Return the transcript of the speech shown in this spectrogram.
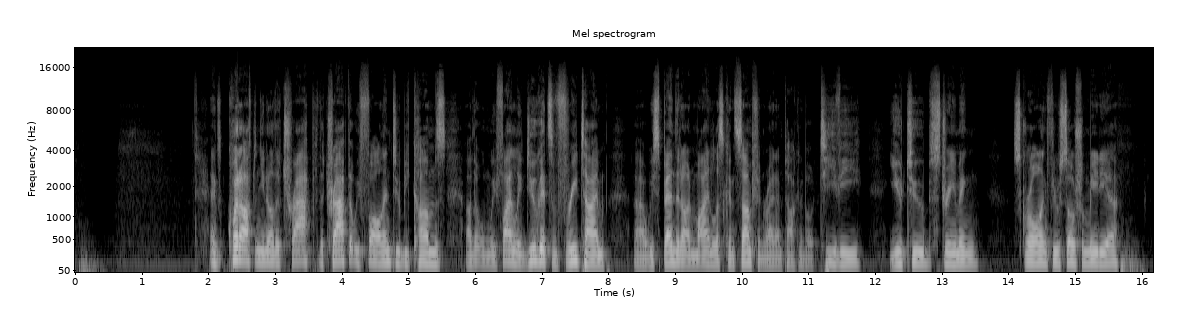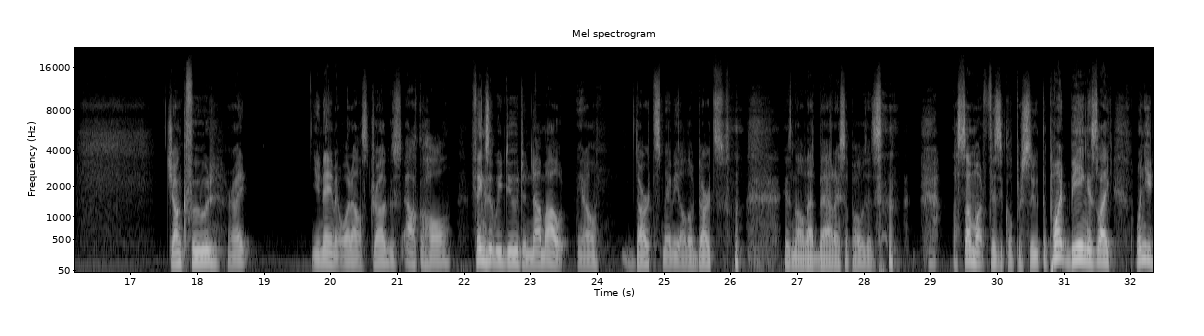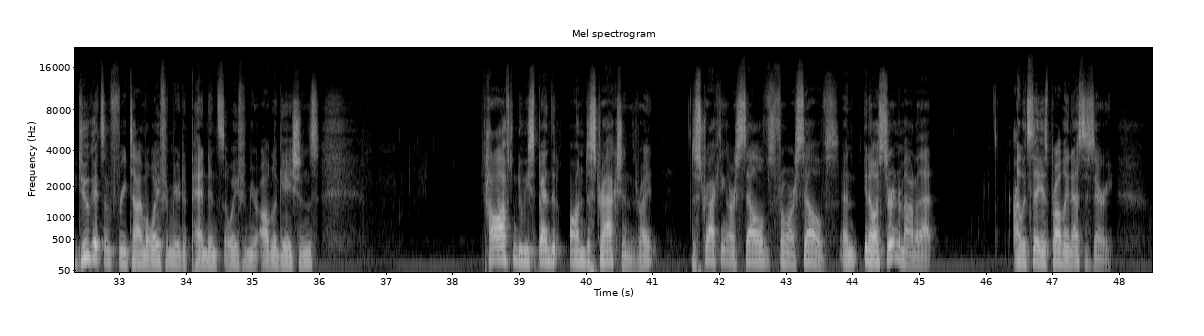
And quite often, you know, the trap, the trap that we fall into becomes uh, that when we finally do get some free time, uh, we spend it on mindless consumption, right? I'm talking about TV, YouTube, streaming, scrolling through social media, junk food, right? You name it. What else? Drugs, alcohol, things that we do to numb out, you know, darts maybe, although darts isn't all that bad, I suppose. It's a somewhat physical pursuit. The point being is like when you do get some free time away from your dependents, away from your obligations, how often do we spend it on distractions, right? Distracting ourselves from ourselves. And, you know, a certain amount of that, I would say, is probably necessary.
